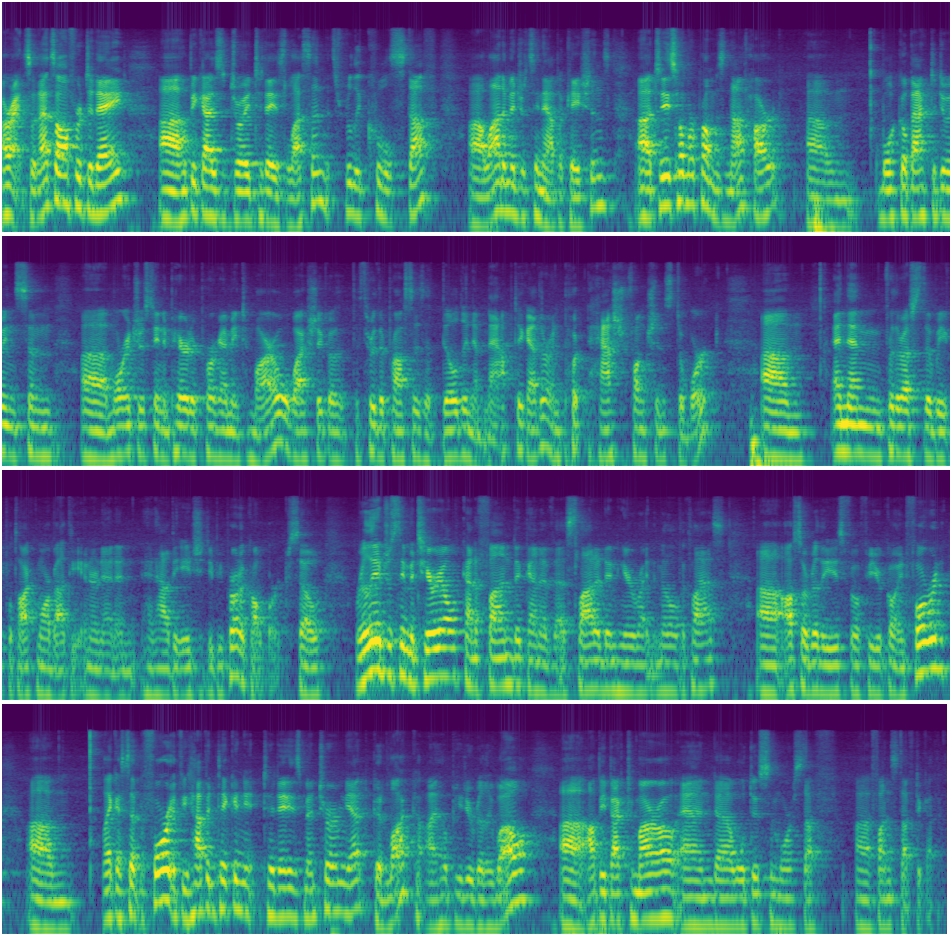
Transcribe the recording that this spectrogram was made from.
All right, so that's all for today. I uh, hope you guys enjoyed today's lesson. It's really cool stuff. Uh, a lot of interesting applications. Uh, today's homework problem is not hard. Um, we'll go back to doing some uh, more interesting imperative programming tomorrow. We'll actually go through the process of building a map together and put hash functions to work. Um, and then for the rest of the week, we'll talk more about the internet and, and how the HTTP protocol works. So really interesting material, kind of fun to kind of uh, slot it in here right in the middle of the class. Uh, also really useful for you going forward. Um, like I said before, if you haven't taken today's midterm yet, good luck. I hope you do really well. Uh, I'll be back tomorrow and uh, we'll do some more stuff, uh, fun stuff together.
